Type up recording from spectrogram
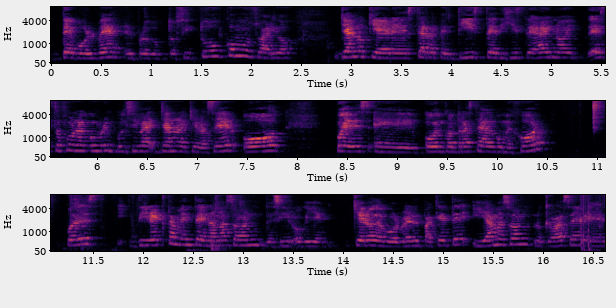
devolver el producto. Si tú como usuario ya no quieres, te arrepentiste, dijiste, ay no, esto fue una compra impulsiva, ya no la quiero hacer, o puedes, eh, o encontraste algo mejor, puedes directamente en Amazon decir, oye, quiero devolver el paquete y Amazon lo que va a hacer es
